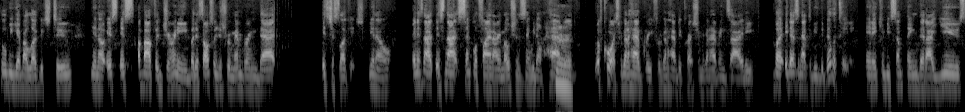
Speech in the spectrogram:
who we give our luggage to. You know it's it's about the journey but it's also just remembering that it's just luggage you know? And it's not it's not simplifying our emotions and saying we don't have mm. it. Of course we're going to have grief we're going to have depression we're going to have anxiety but it doesn't have to be debilitating and it can be something that i use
